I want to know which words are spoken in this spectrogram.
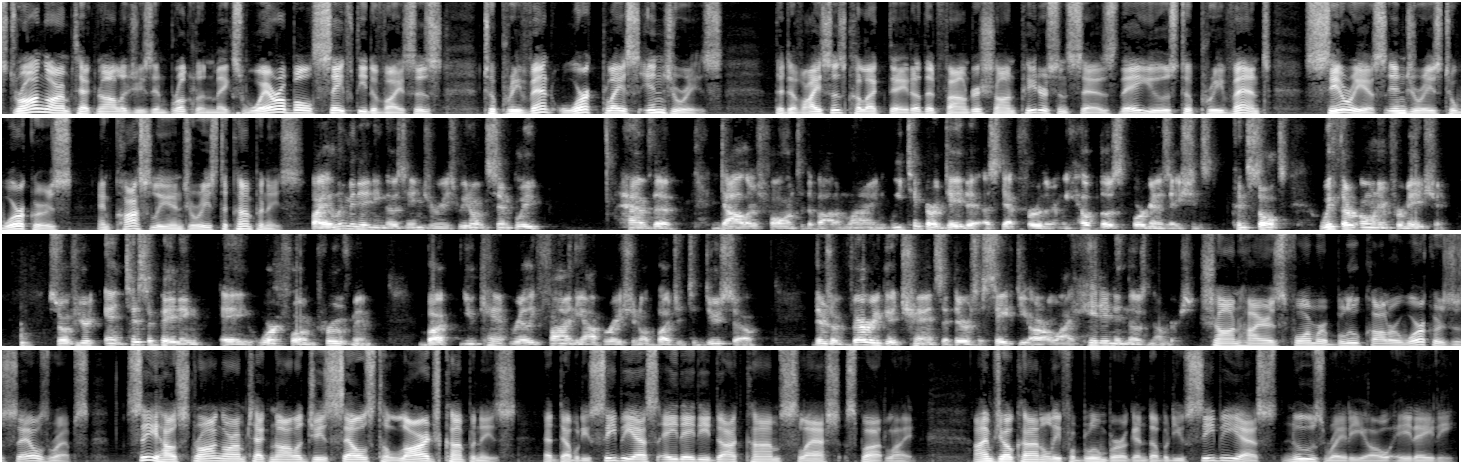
Strong Arm Technologies in Brooklyn makes wearable safety devices to prevent workplace injuries. The devices collect data that founder Sean Peterson says they use to prevent serious injuries to workers and costly injuries to companies. By eliminating those injuries, we don't simply have the dollars fall into the bottom line. We take our data a step further and we help those organizations consult with their own information. So if you're anticipating a workflow improvement, but you can't really find the operational budget to do so, there's a very good chance that there is a safety ROI hidden in those numbers. Sean hires former blue collar workers as sales reps. See how Strong Arm Technologies sells to large companies at WCBS880.com slash spotlight. I'm Joe Connolly for Bloomberg and WCBS News Radio 880.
